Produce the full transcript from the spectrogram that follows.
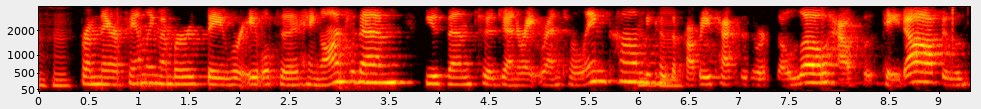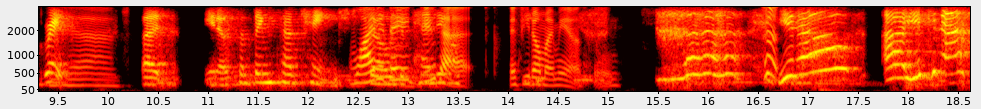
Mhm. from their family members, they were able to hang on to them, use them to generate rental income because the Mhm. property taxes were so low, house was paid off, it was great. Yeah. But, you know, some things have changed. Why So did they do depending on- that? If you don't mind me asking. you know, uh, you can ask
